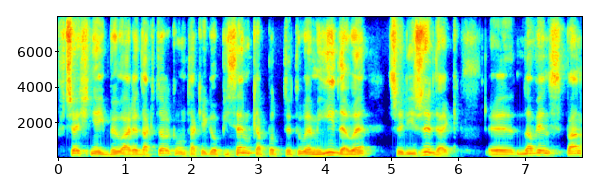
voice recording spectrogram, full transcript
wcześniej była redaktorką takiego pisemka pod tytułem Jidełe, czyli Żydek. E, no więc pan,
